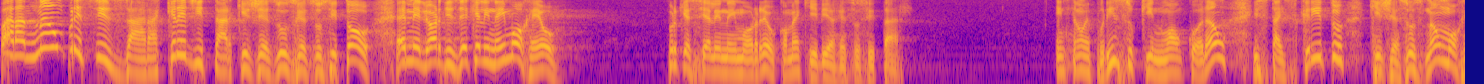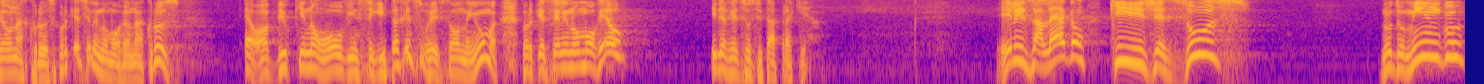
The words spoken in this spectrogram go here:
para não precisar acreditar que Jesus ressuscitou, é melhor dizer que ele nem morreu. Porque se ele nem morreu, como é que iria ressuscitar? Então é por isso que no Alcorão está escrito que Jesus não morreu na cruz. Porque se ele não morreu na cruz, é óbvio que não houve em seguida ressurreição nenhuma. Porque se ele não morreu, iria ressuscitar para quê? Eles alegam que Jesus, no domingo,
